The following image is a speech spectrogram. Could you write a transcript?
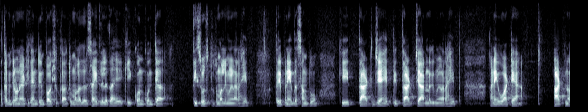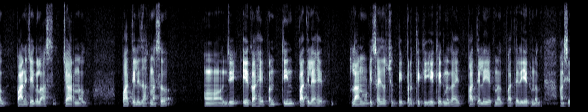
आता मित्रांनो या ठिकाणी तुम्ही पाहू शकता तुम्हाला जर सांगितलेलंच आहे की कोणकोणत्या तीस वस्तू तुम्हाला मिळणार आहेत तरी पण एकदा सांगतो की ताट जे आहेत ते ताट चार नग मिळणार आहेत आणि वाट्या आठ नग पाण्याचे ग्लास चार नग पातेले झाकणासह जे एक आहे पण तीन पातेले आहेत. लहान मोठी साईज असू शकते. प्रत्येकी एक एक नग आहेत. पातेले एक नग पातेले एक नग. असे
